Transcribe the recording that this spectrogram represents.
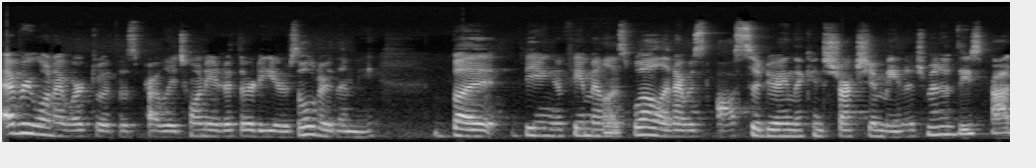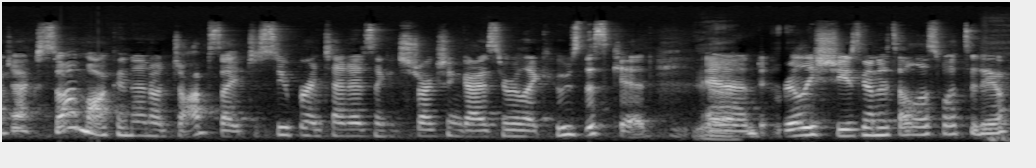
everyone I worked with was probably 20 to 30 years older than me, but being a female as well. And I was also doing the construction management of these projects. So I'm walking in on job site to superintendents and construction guys who are like, who's this kid? Yeah. And really, she's going to tell us what to do.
